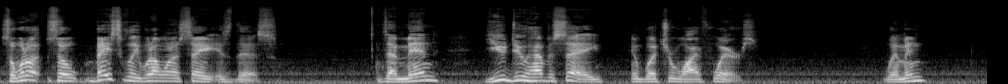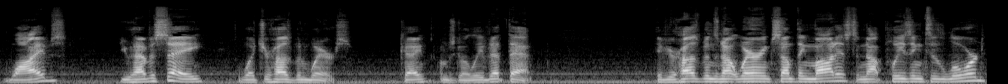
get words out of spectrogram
So what? I, so basically, what I want to say is this: is that men, you do have a say in what your wife wears. Women, wives, you have a say what your husband wears. Okay, I'm just going to leave it at that. If your husband's not wearing something modest and not pleasing to the Lord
